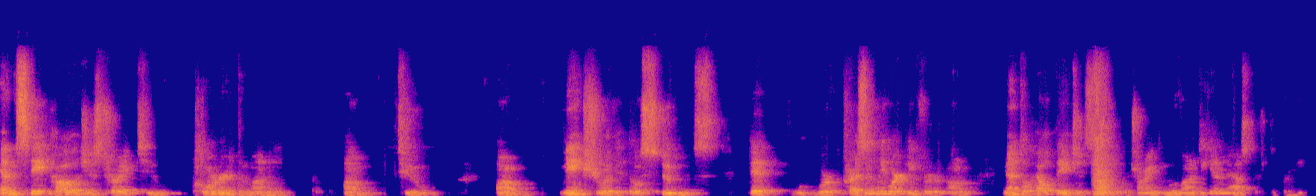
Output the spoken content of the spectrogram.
And the state colleges tried to corner the money um to um make sure that those students that w- were presently working for um mental health agencies were trying to move on to get a master's degree.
